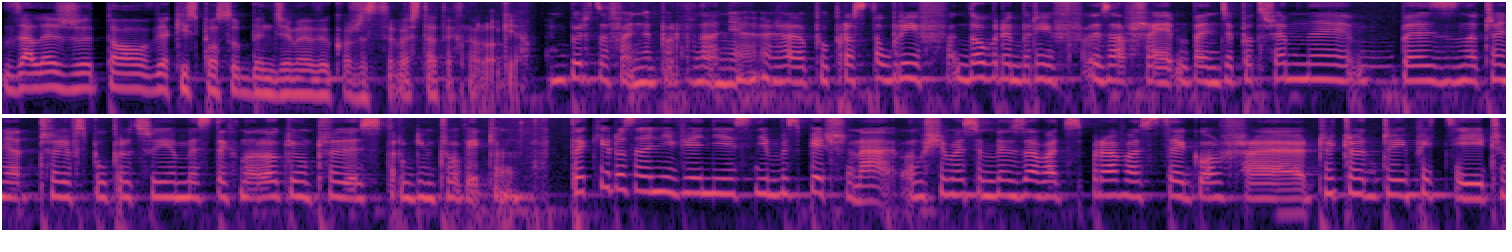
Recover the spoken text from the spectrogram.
zależy to, w jaki sposób będziemy wykorzystywać ta technologia. Bardzo fajne porównanie, że po prostu brief, dobry brief zawsze będzie potrzebny bez znaczenia, czy współpracujemy z technologią, czy z drugim człowiekiem. Takie rozleniwienie jest niebezpieczne. Musimy sobie zdawać sprawę z tego, że czy ChatGPT, czy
